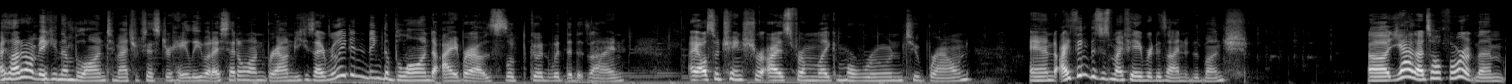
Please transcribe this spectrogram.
I thought about making them blonde to match her sister Haley, but I settled on brown because I really didn't think the blonde eyebrows looked good with the design. I also changed her eyes from like maroon to brown, and I think this is my favorite design of the bunch. Uh, yeah, that's all four of them.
